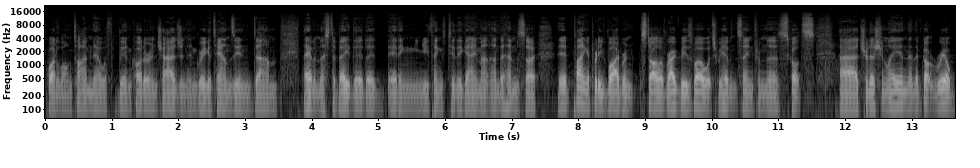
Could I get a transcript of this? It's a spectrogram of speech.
quite a long time now with Vern Cotter in charge and, and Gregor Townsend. Um, they haven't missed a beat. They're they're adding new things to their game under him, so they're playing a pretty vibrant style of rugby as well, which we haven't seen from the Scots uh, traditionally, and then they've got real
